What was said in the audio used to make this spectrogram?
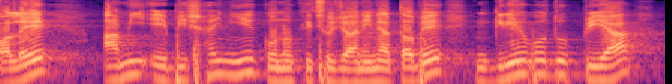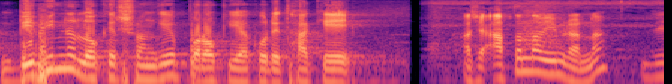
বলে আমি এ বিষয় নিয়ে কোনো কিছু জানি না। তবে গৃহবধূ প্রিয়া বিভিন্ন লোকের সঙ্গে পরকিয়া করে থাকে। আচ্ছা আপনার নাম ইমরান না? জি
